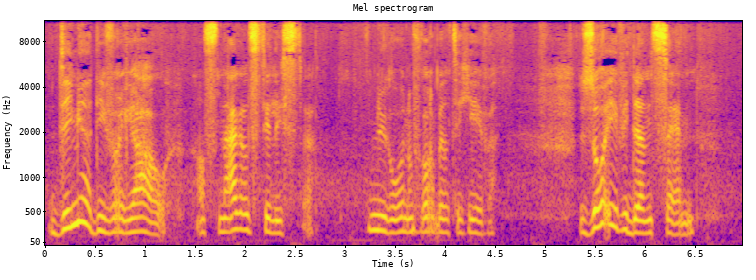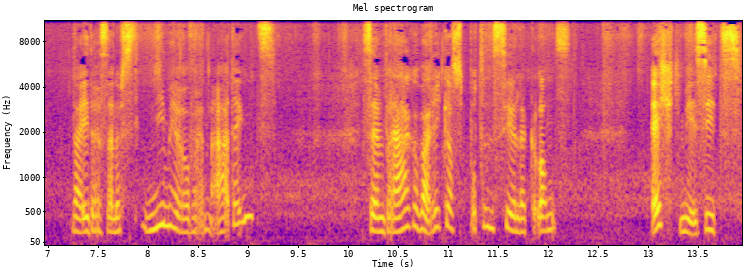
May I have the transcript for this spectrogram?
Dingen die voor jou als nagelstiliste, nu gewoon een voorbeeld te geven, zo evident zijn dat je er zelfs niet meer over nadenkt, zijn vragen waar ik als potentiële klant echt mee zit.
